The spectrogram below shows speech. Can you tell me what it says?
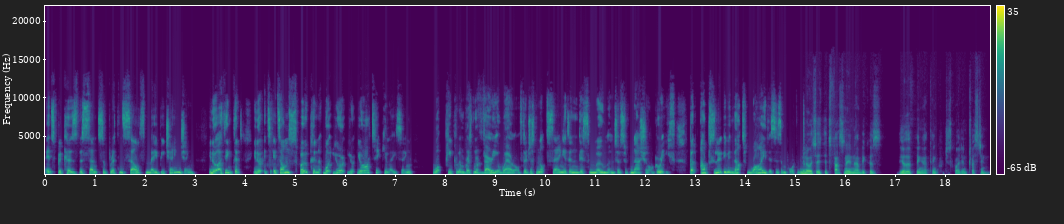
It's because the sense of Britain's self may be changing. You know, I think that you know it's it's unspoken. What you're you're, you're articulating what people in Britain are very aware of. They're just not saying it in this moment of sort of national grief. But absolutely, I mean, that's why this is important. You know, it's it's fascinating now because the other thing I think, which is quite interesting,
